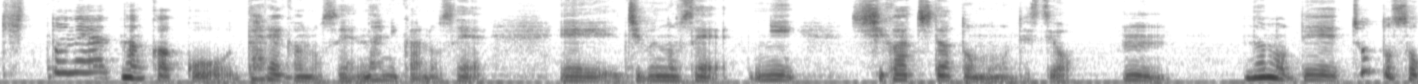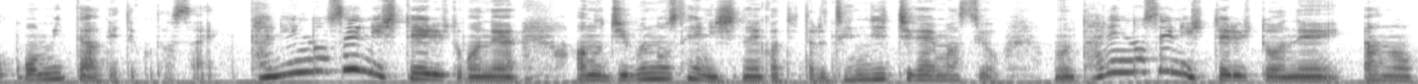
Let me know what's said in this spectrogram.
きっとね、なんかこう、誰かのせい、何かのせい、えー、自分のせいにしがちだと思うんですよ。うん。なので、ちょっとそこを見てあげてください。他人のせいにしている人がね、あの自分のせいにしないかって言ったら全然違いますよ。うん、他人のせいにしてる人はね、あの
